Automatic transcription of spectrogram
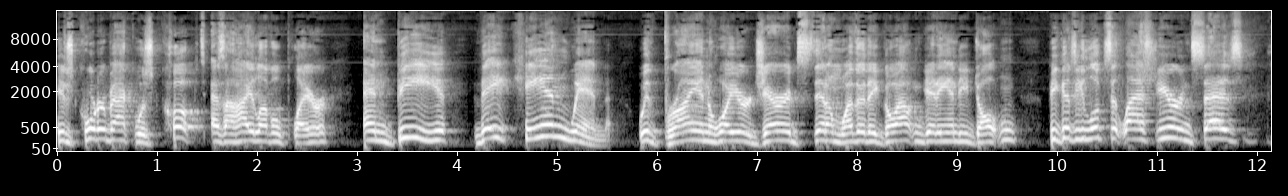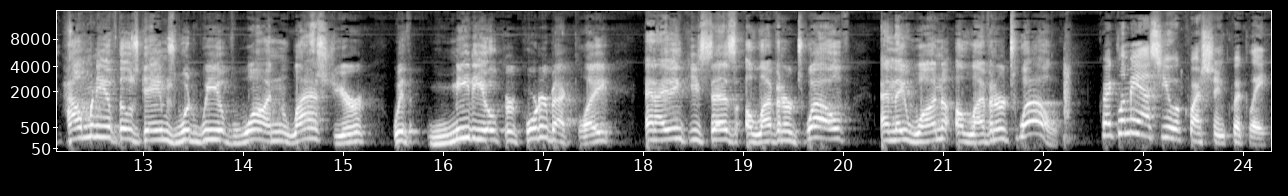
his quarterback was cooked as a high level player, and B, they can win with Brian Hoyer, Jarrett Stidham, whether they go out and get Andy Dalton, because he looks at last year and says, how many of those games would we have won last year with mediocre quarterback play? And I think he says 11 or 12, and they won 11 or 12. Greg, let me ask you a question quickly.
